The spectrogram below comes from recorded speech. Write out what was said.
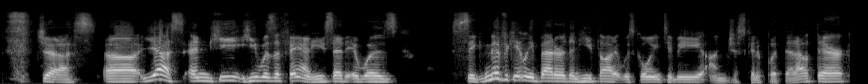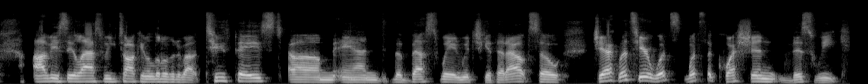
Jess. Uh, yes, and he he was a fan. He said it was significantly better than he thought it was going to be. I'm just going to put that out there. Obviously, last week talking a little bit about toothpaste um, and the best way in which to get that out. So, Jack, let's hear what's what's the question this week.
